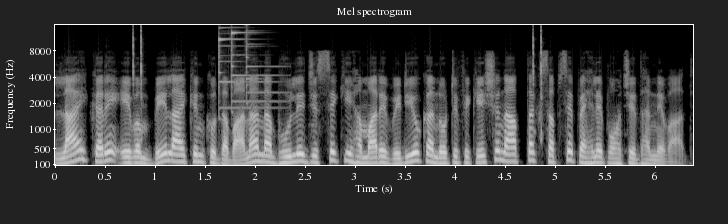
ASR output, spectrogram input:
लाइक करें एवं बेल आइकन को दबाना न भूलें, जिससे कि हमारे वीडियो का नोटिफिकेशन आप तक सबसे पहले पहुँचे। धन्यवाद।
